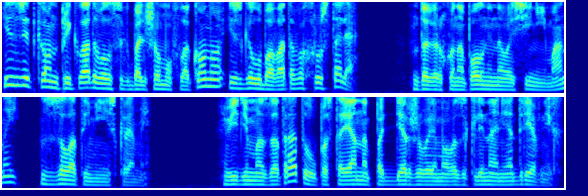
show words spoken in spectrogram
Изредка он прикладывался к большому флакону из голубоватого хрусталя, доверху наполненного синей маной с золотыми искрами. Видимо, затраты у постоянно поддерживаемого заклинания древних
